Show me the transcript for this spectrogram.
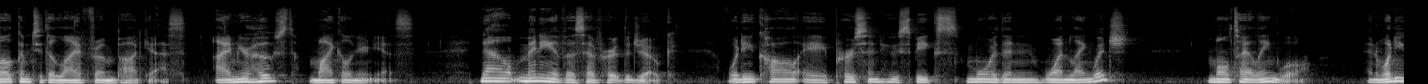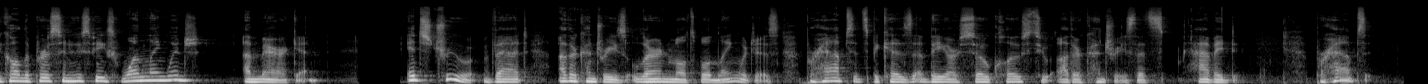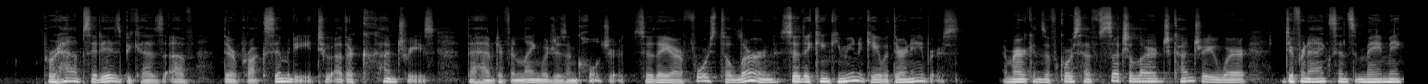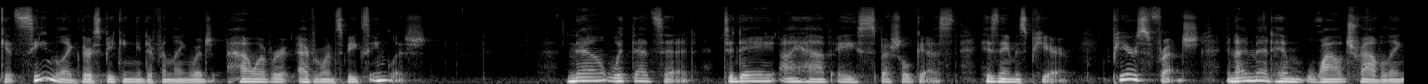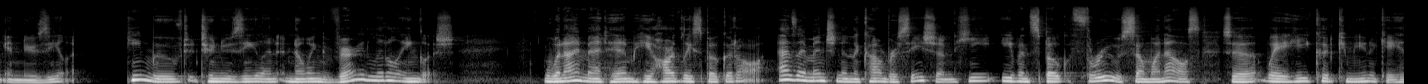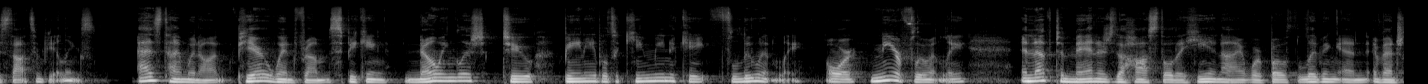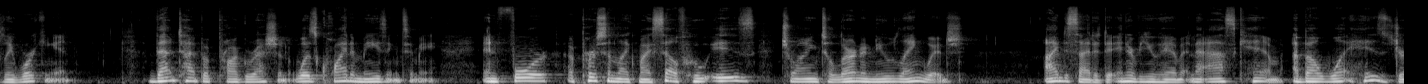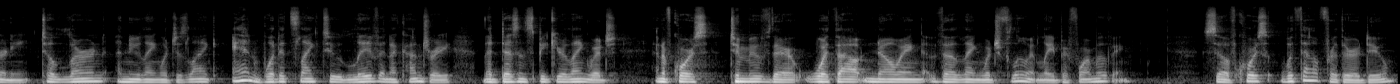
Welcome to the Live From podcast. I'm your host, Michael Nunez. Now, many of us have heard the joke what do you call a person who speaks more than one language? Multilingual. And what do you call the person who speaks one language? American. It's true that other countries learn multiple languages. Perhaps it's because they are so close to other countries that have a perhaps perhaps it is because of their proximity to other countries that have different languages and cultures. So they are forced to learn so they can communicate with their neighbors. Americans, of course, have such a large country where different accents may make it seem like they're speaking a different language. However, everyone speaks English. Now, with that said, today I have a special guest. His name is Pierre. Pierre's French, and I met him while traveling in New Zealand. He moved to New Zealand knowing very little English. When I met him, he hardly spoke at all. As I mentioned in the conversation, he even spoke through someone else so that way he could communicate his thoughts and feelings. As time went on, Pierre went from speaking no English to being able to communicate fluently, or near fluently, enough to manage the hostel that he and I were both living and eventually working in that type of progression was quite amazing to me. And for a person like myself who is trying to learn a new language, I decided to interview him and ask him about what his journey to learn a new language is like and what it's like to live in a country that doesn't speak your language. And of course, to move there without knowing the language fluently before moving. So, of course, without further ado,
